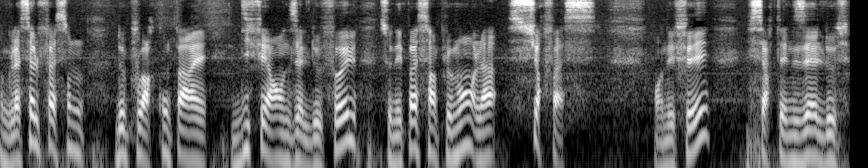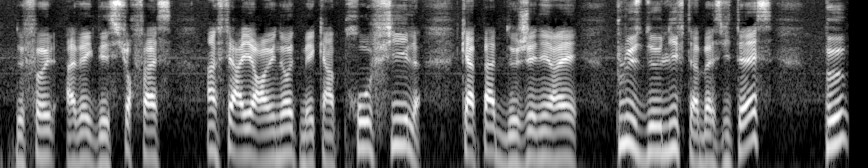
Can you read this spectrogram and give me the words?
Donc la seule façon de pouvoir comparer différentes ailes de foil, ce n'est pas simplement la surface. En effet, certaines ailes de, foil avec des surfaces inférieure à une autre, mais qu'un profil capable de générer plus de lift à basse vitesse peut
